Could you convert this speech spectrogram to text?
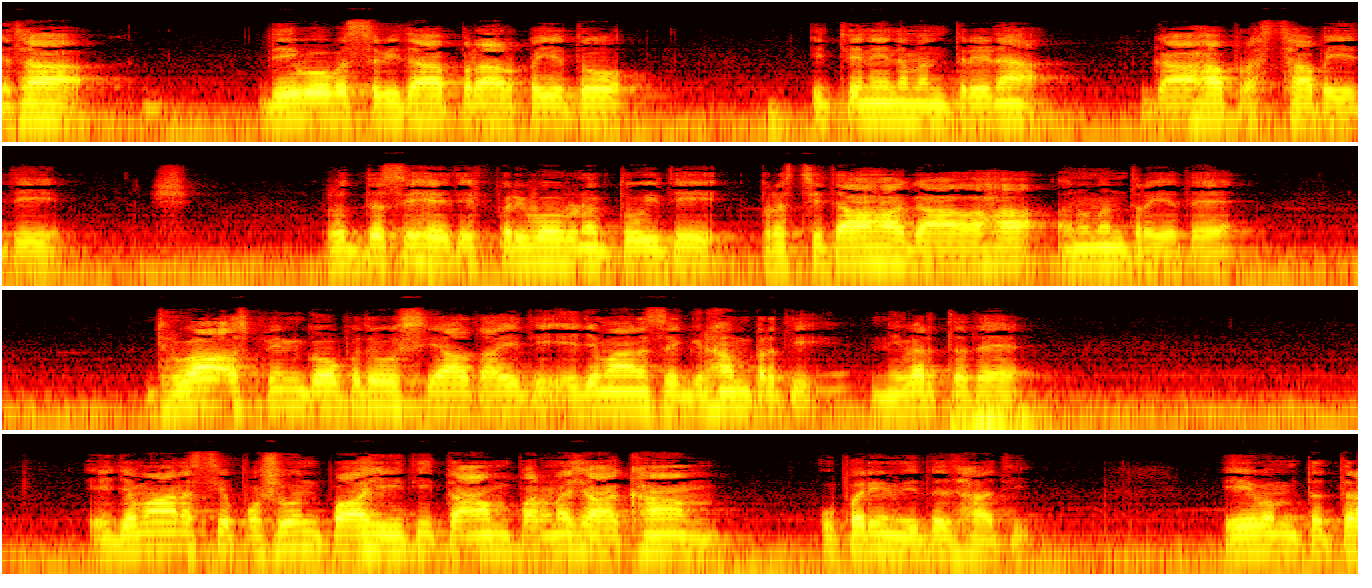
यथा देवोपसविता प्रार्पयतो इत्यनेन मन्त्रेण गाः प्रस्थापयति। रुद्धस्य हेतिः परिववृणक्तु इति प्रस्थिताः गावः अनुमन्त्रयते। ध्रुवा अस्मिन् गोपतो स्यात इति यजमानस्य गृहं प्रति निवर्तते। यजमानस्य पशून् पाहि इति तां पर्णशाखाम् उपरि निदधाति। एवं तत्र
